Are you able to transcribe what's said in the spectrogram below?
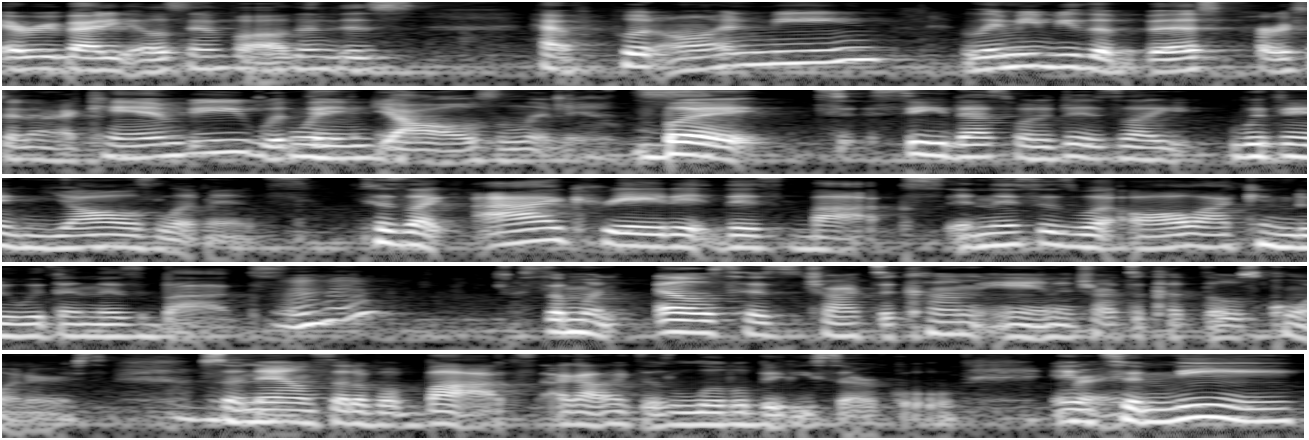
everybody else involved in this have put on me. Let me be the best person I can be within Wait, y'all's limits. But see, that's what it is like within y'all's limits. Because like I created this box, and this is what all I can do within this box. Mm-hmm someone else has tried to come in and try to cut those corners. Mm-hmm. So now instead of a box, I got like this little bitty circle. And right. to me,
